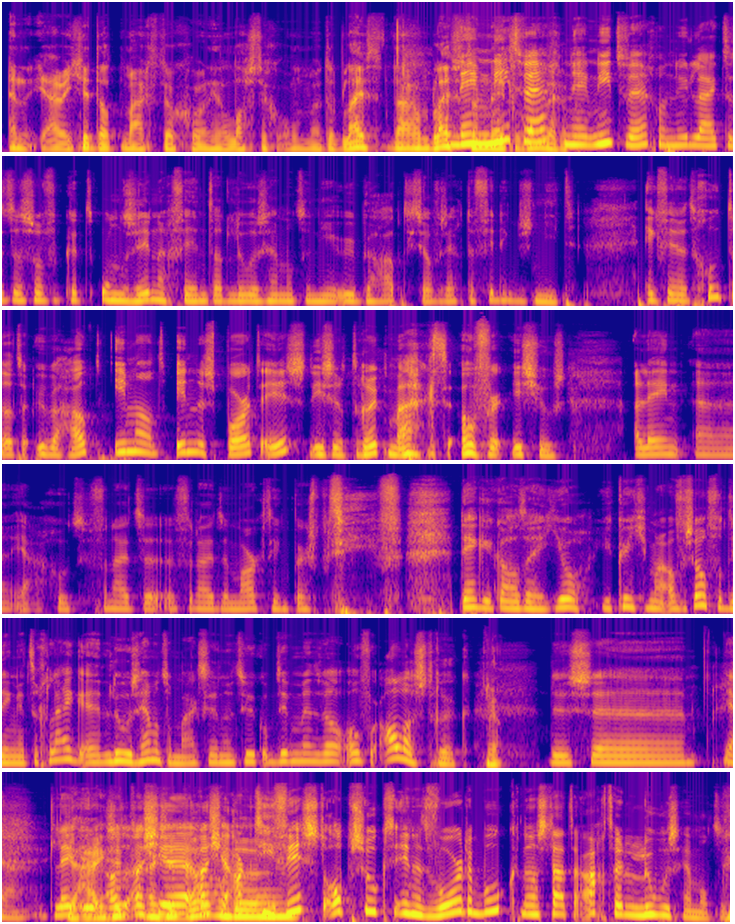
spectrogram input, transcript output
En ja, weet je, dat maakt het ook gewoon heel lastig om... eh, Dat blijft, daarom blijft het Neem een niet weg, neem niet weg, want nu lijkt het alsof ik het onzinnig vind dat Lewis Hamilton hier überhaupt iets over zegt. Dat vind ik dus niet. Ik vind het goed dat er überhaupt iemand in de sport is die zich druk maakt over issues. Alleen, eh, ja goed, vanuit de, vanuit de marketingperspectief denk ik altijd, joh, je kunt je maar over zoveel dingen tegelijk. En Lewis Hamilton maakt zich natuurlijk op dit moment wel over alles druk. Ja. Dus eh, ja, het Ja, als, je, als je de- activist opzoekt in het woordenboek, dan staat erachter Lewis Hamilton.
